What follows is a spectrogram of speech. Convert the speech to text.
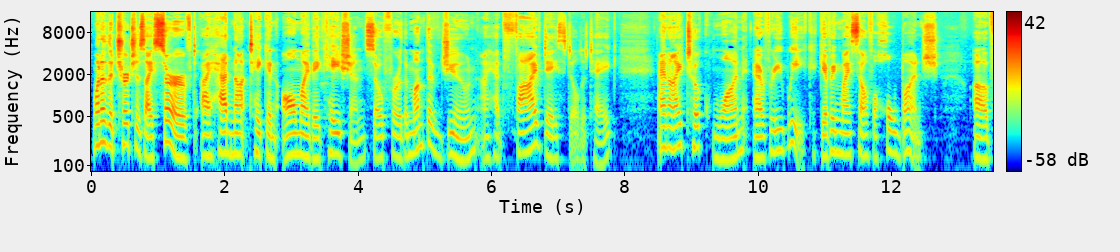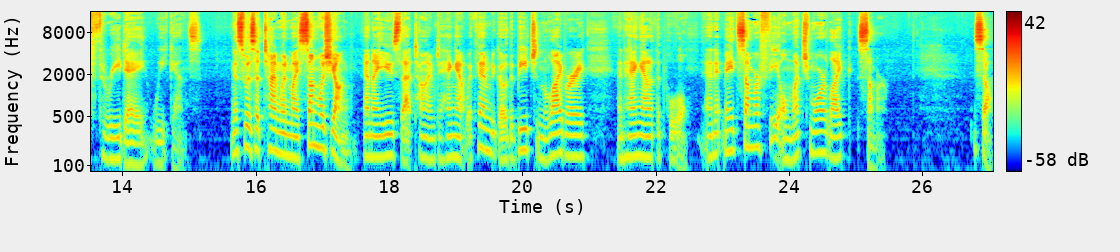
One of the churches I served, I had not taken all my vacation. So for the month of June, I had five days still to take. And I took one every week, giving myself a whole bunch of three day weekends. This was a time when my son was young, and I used that time to hang out with him, to go to the beach and the library, and hang out at the pool. And it made summer feel much more like summer. So,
